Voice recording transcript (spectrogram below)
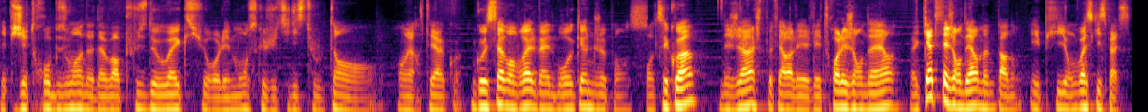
Et puis j'ai trop besoin d'avoir plus de WEC sur les monstres que j'utilise tout le temps en, RTA quoi. Gossav en vrai, elle va être broken, je pense. Bon, tu sais quoi? Déjà, je peux faire les, les 3 légendaires, 4 légendaires même, pardon. Et puis on voit ce qui se passe.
